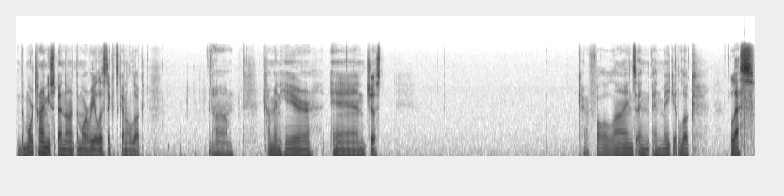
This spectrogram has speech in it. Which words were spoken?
the more time you spend on it, the more realistic it's going to look. Um, come in here and just kind of follow lines and, and make it look less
